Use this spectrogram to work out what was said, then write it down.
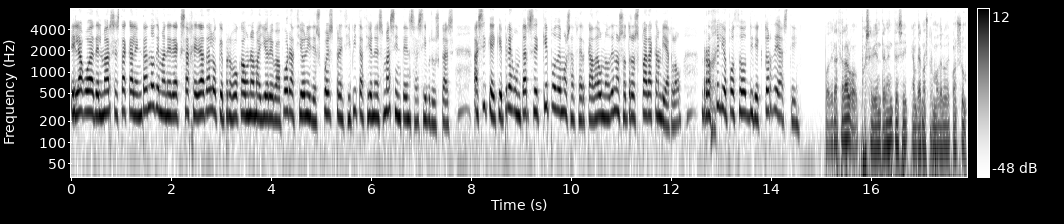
El agua del mar se está calentando de manera exagerada, lo que provoca una mayor evaporación y después precipitaciones más intensas y bruscas. Así que hay que preguntarse qué podemos hacer cada uno de nosotros para cambiarlo. Rogelio Pozo, director de ASTI. ¿Poder hacer algo? Pues evidentemente sí, cambiar nuestro modelo de consumo.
